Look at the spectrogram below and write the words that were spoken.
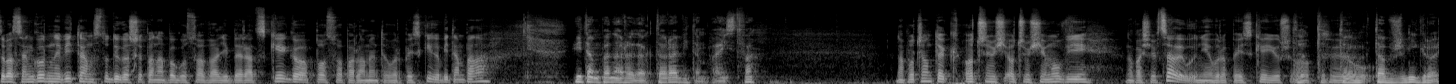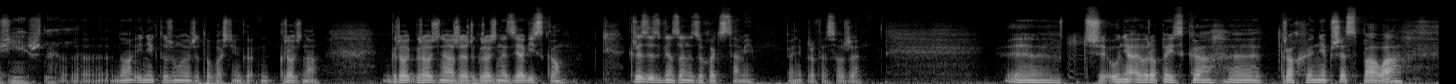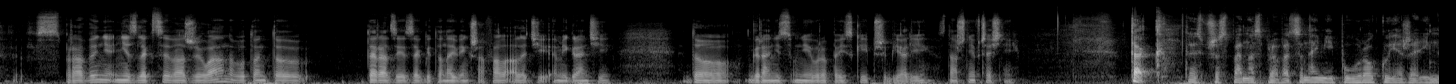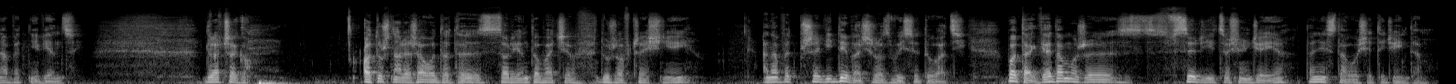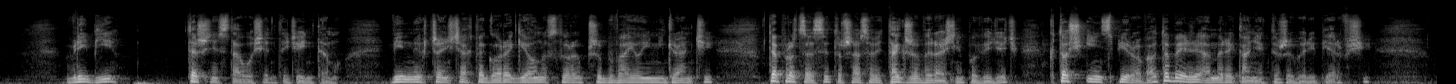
Sebastian Górny, witam. W studiu goszczę pana Bogusława Liberackiego, posła Parlamentu Europejskiego. Witam pana. Witam pana redaktora, witam państwa. Na początek o czymś, o czym się mówi, no właśnie w całej Unii Europejskiej już To, od... to, to, to brzmi groźnie już. No. No i niektórzy mówią, że to właśnie gro- groźna, gro, groźna rzecz, groźne zjawisko. Kryzys związany z uchodźcami, panie profesorze. E, Czy Unia Europejska e, trochę nie przespała sprawy, nie, nie zlekceważyła? No bo to, to teraz jest jakby to największa fala, ale ci emigranci do granic Unii Europejskiej przybijali znacznie wcześniej. Tak, to jest przespana sprawa, co najmniej pół roku, jeżeli nawet nie więcej. Dlaczego? Otóż należało do te zorientować się dużo wcześniej, a nawet przewidywać rozwój sytuacji. Bo tak, wiadomo, że w Syrii co się dzieje, to nie stało się tydzień temu. W Libii też nie stało się tydzień temu. W innych częściach tego regionu, z których przybywają imigranci, te procesy, to trzeba sobie także wyraźnie powiedzieć, ktoś inspirował. To byli Amerykanie, którzy byli pierwsi.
